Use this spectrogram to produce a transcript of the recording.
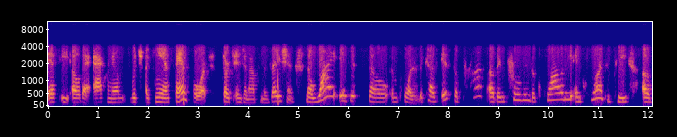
SEO, that acronym, which again stands for search engine optimization. Now, why is it so important? Because it's the process of improving the quality and quantity of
